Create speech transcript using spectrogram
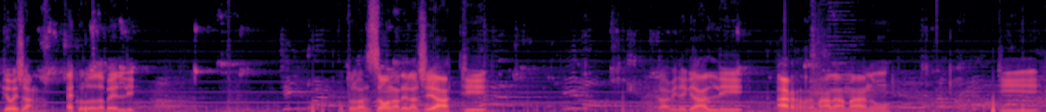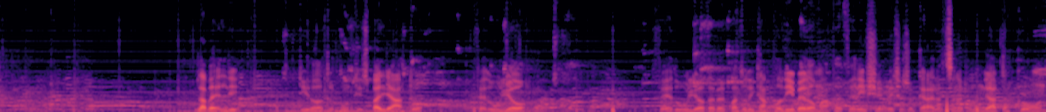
Piovesana, eccolo Labelli. Contro la zona della Geatti. Davide Galli arma la mano di Labelli. Tiro a tre punti sbagliato Feruglio Feruglio avrebbe il quadro di campo libero ma preferisce invece giocare l'azione prolungata con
